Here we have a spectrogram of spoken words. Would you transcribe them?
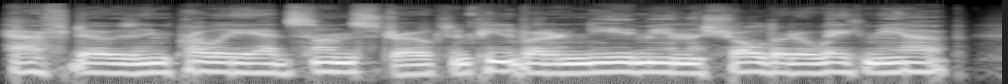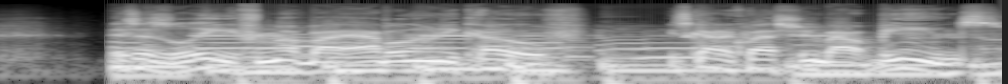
half dozing, probably had sunstroke, and Peanut Butter kneed me in the shoulder to wake me up. This is Lee from up by Abalone Cove. He's got a question about beans.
